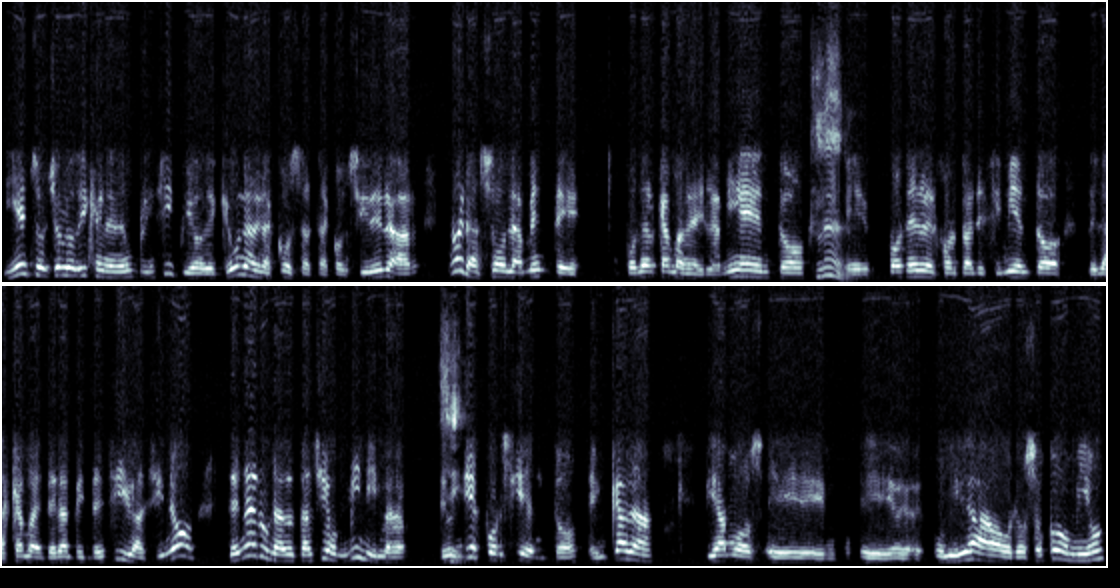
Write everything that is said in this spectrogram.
y eso yo lo dije en un principio, de que una de las cosas a considerar no era solamente poner camas de aislamiento, eh, poner el fortalecimiento de las camas de terapia intensiva, sino tener una dotación mínima de un 10% en cada, digamos, eh, eh, unidad o nosocomio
